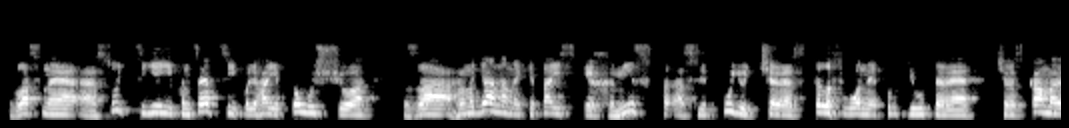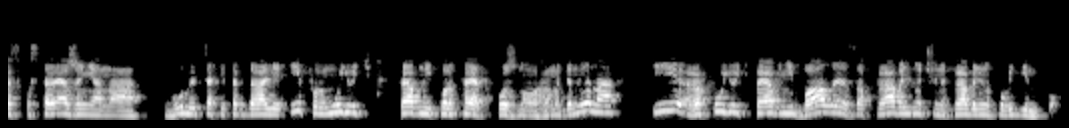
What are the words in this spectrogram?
Власне, суть цієї концепції полягає в тому, що за громадянами китайських міст слідкують через телефони, комп'ютери, через камери спостереження на вулицях і так далі, і формують певний портрет кожного громадянина і рахують певні бали за правильну чи неправильну поведінку.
